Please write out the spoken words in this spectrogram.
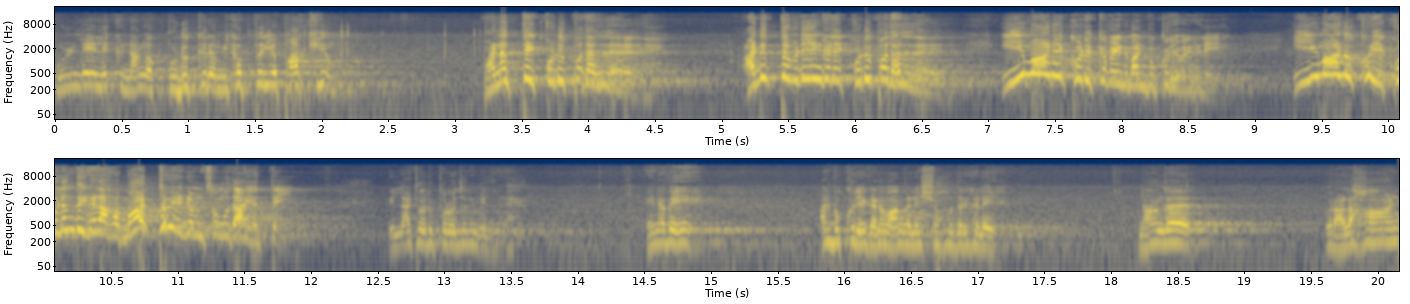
பிள்ளைகளுக்கு நாங்கள் கொடுக்கிற மிகப்பெரிய பாக்கியம். பணத்தை கொடுப்பதல்ல. அடுத்த விடயங்களை கொடுப்பதல்ல. ஈமானை கொடுக்க வேண்டும் அன்புக்குரியவர்களே. ஈமானுக்குரிய குழந்தைகளாக மாற்ற வேண்டும் சமுதாயத்தை. இல்லாட்ட ஒரு பிரயோஜனம் இல்லை. எனவே அன்புக்குரிய கனவாங்களே சகோதரர்களே நாங்கள் ஒரு அழகான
